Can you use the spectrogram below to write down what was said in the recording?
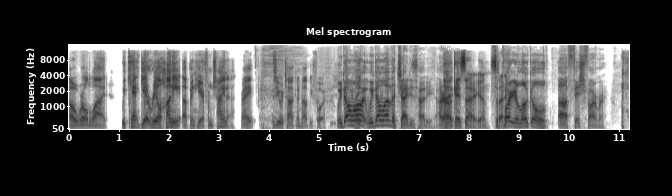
are worldwide. We can't get real honey up in here from China, right? As you were talking about before. We don't want we don't want the Chinese honey. All right. Okay, sorry. Yeah. sorry. Support your local uh, fish farmer.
